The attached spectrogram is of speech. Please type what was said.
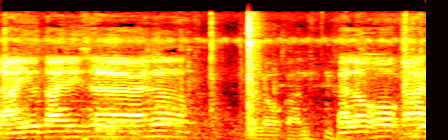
Dayo tayo sa ano, Kalokan. Caloocan.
